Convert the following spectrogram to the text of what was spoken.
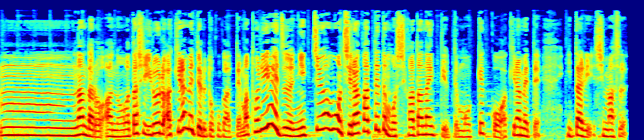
うーん、なんだろう、あの、私いろいろ諦めてるとこがあって、まあとりあえず日中はもう散らかってても仕方ないって言っても結構諦めていたりします。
